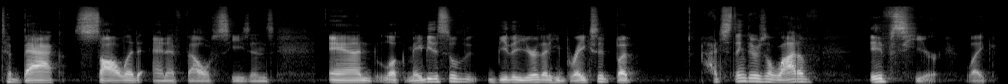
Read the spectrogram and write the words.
to back solid NFL seasons. And look, maybe this will be the year that he breaks it, but I just think there's a lot of ifs here. Like,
